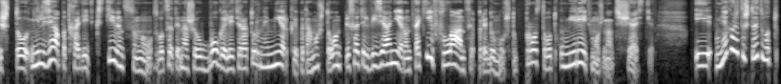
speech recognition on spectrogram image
и что нельзя подходить к Стивенсону вот с этой нашей убогой литературной меркой, потому что он писатель-визионер, он такие фланцы придумал, что просто вот умереть можно от счастья. И мне кажется, что это вот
